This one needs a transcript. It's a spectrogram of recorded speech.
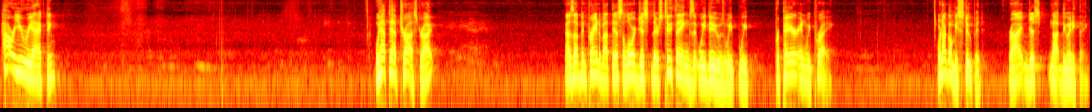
how are you reacting? We have to have trust, right? As I've been praying about this, the Lord just, there's two things that we do is we, we prepare and we pray. We're not going to be stupid, right? And just not do anything.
